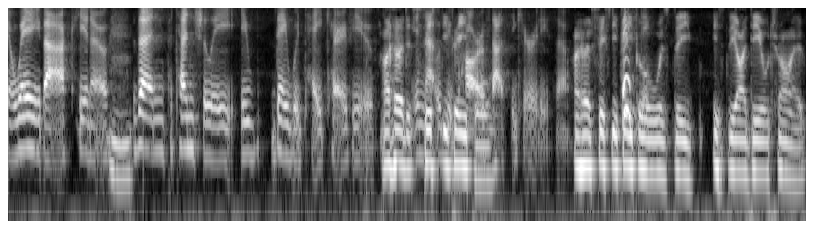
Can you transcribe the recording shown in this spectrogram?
know way back, you know, Hmm. then potentially it, they would take care of you. I heard it's and that would fifty be part people. of that security. So, I heard 50 people was the is the ideal tribe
